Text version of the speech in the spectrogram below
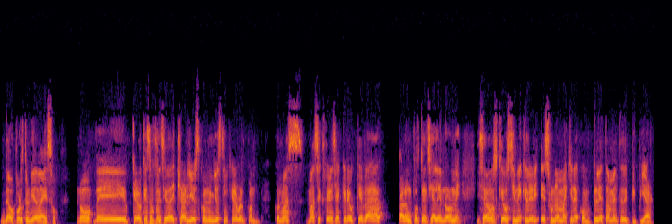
da oportunidad a eso. No, creo que esa ofensiva de Chargers con un Justin Herbert con, con más, más experiencia, creo que da para un potencial enorme y sabemos que Austin Eckler es una máquina completamente de PPR,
